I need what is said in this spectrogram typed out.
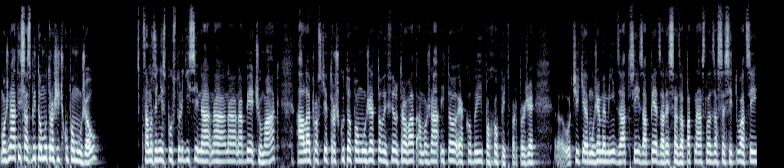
možná ty sazby tomu trošičku pomůžou, Samozřejmě spoustu lidí si na, na, na, nabije čumák, ale prostě trošku to pomůže to vyfiltrovat a možná i to jakoby pochopit, protože eh, určitě můžeme mít za tři, za pět, za deset, za patnáct let zase situaci,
